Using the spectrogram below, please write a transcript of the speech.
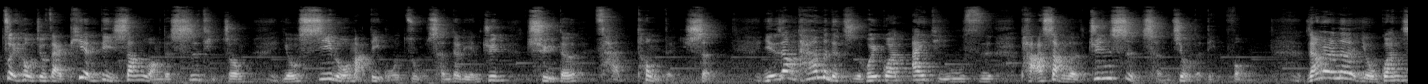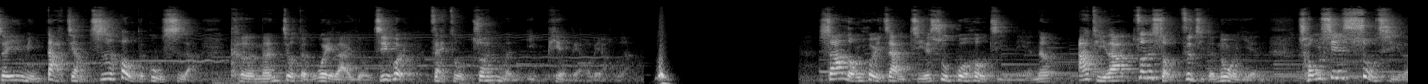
最后就在遍地伤亡的尸体中，由西罗马帝国组成的联军取得惨痛的一胜，也让他们的指挥官埃提乌斯爬上了军事成就的顶峰。然而呢，有关这一名大将之后的故事啊。可能就等未来有机会再做专门影片聊聊了。沙龙会战结束过后几年呢，阿提拉遵守自己的诺言，重新竖起了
